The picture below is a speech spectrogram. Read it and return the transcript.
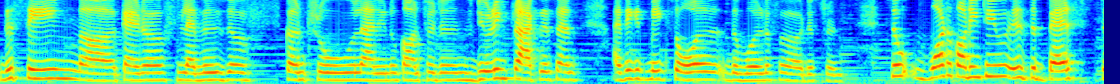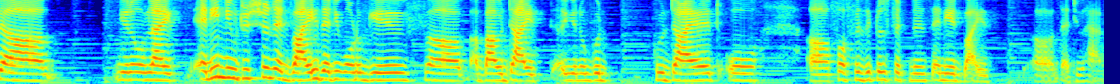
the same uh, kind of levels of control and, you know, confidence during practice. And I think it makes all the world of a difference. So, what, according to you, is the best, uh, you know, like any nutrition advice that you want to give uh, about diet, you know, good, good diet or for physical fitness? Any advice? uh, that you have?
